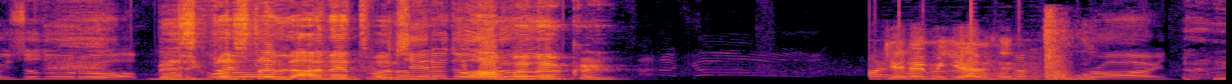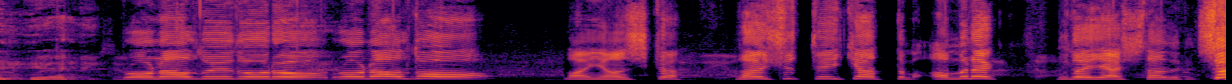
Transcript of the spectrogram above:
Reus'a doğru. Marco Beşiktaş'ta Reus, lanet var İçeri ama. doğru. Amına koyayım. Gene mi geldin? De Bruyne. Ronaldo'ya doğru. Ronaldo. Lan yanlışlıkla. Lan şut fake attım. Amına. Bu da yaşlandı. Sır!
